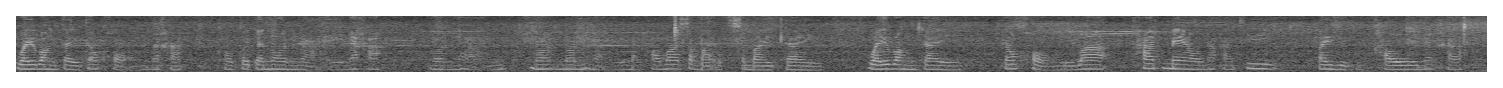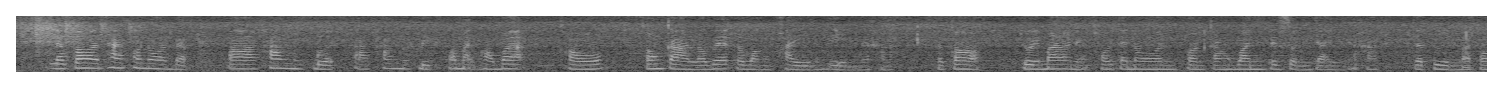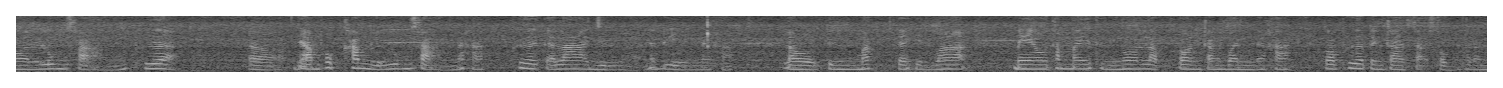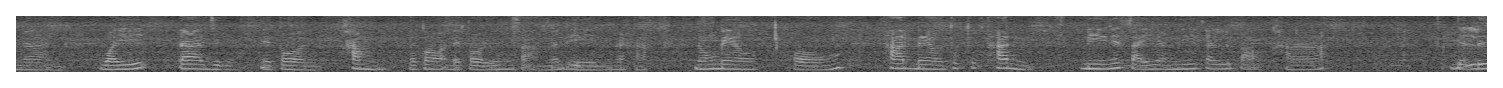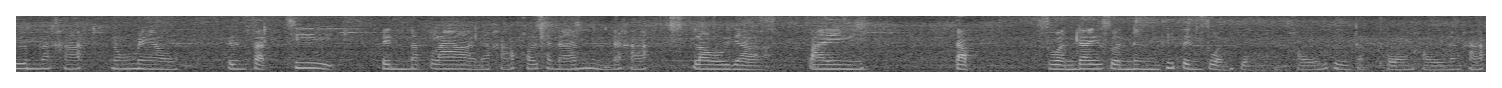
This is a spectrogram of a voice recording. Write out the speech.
ไว้วางใจเจ้าของนะคะ เขาก็จะนอนหงายนะคะ นอนหายนอนนอนหายหมายความว่าสบายอกสบายใจ ไว้วางใจเจ้าของหรือว่าทาสแมวนะคะที่ไปอยู่กับเขานะคะ แล้วก็ถ้าเขานอนแบบตาข้างนึงเปิดตาข้างนึงปิดก็หมายความว่าเขาต้องการระแวดระวังภัยนั่นเองนะคะ แล้วก็โดยมากเนี่ยเขาจะนอนตอนกลางวันเป็นส่วนใหญ่นะคะ จะตื่นมาตอนรุ่งสางเพื่อ ยามพบค่ำหรือรุ่งสางนะคะ เพื่อจะล่าเหยื่อนั่นเองนะคะ เราจึงมักจะเห็นว่าแมวทำไมถึงนอนหลับตอนกลางวันนะคะ ก็เพื่อเป็นการสะสมพลังงาน ไว้ได้เหยื่อในตอนค่ำแล้วก็ในตอนรุ่งสางนั่นเองนะคะ น้องแมวของทาสแมวทุกๆทท่าน มีนิสัยอย่างนี้กันหรือเปล่าคะอย่าลืมนะคะ น้องแมว เป็นสัตว์ที่เป็นนักล่านะคะ เพราะฉะนั้นนะคะ เราอย่าไปจับส่วนใดส่วนหนึ่งที่เป็นส่วนห่วงของเขาคือกับท้องเขานะคะ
